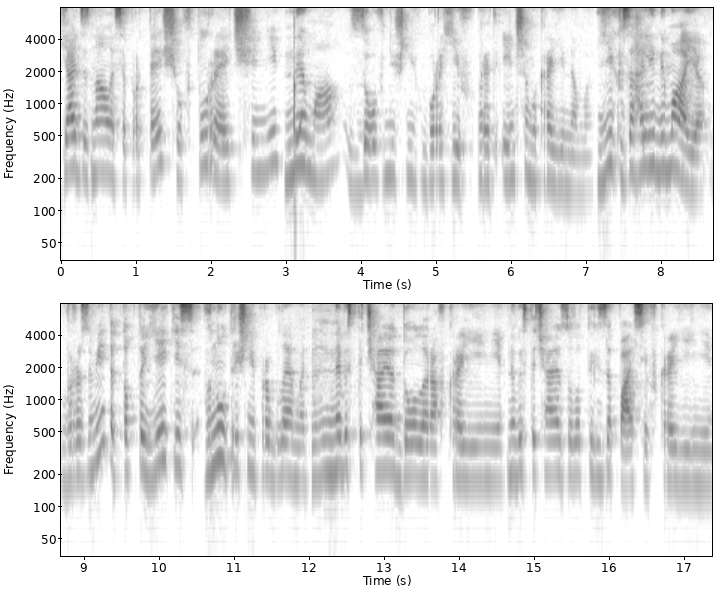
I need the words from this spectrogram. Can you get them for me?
Я дізналася про те, що в Туреччині нема зовнішніх боргів перед іншими країнами. Їх взагалі немає. Ви розумієте? Тобто є якісь внутрішні проблеми, не вистачає долара в країні, не вистачає золотих запасів в країні.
